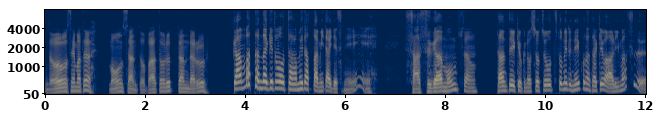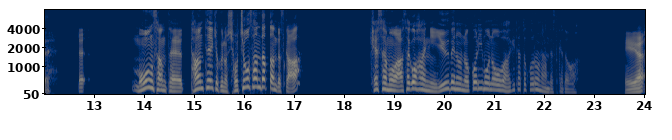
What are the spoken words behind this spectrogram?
どうせまたモンさんとバトルったんだろ頑張ったんだけどダメだったみたいですね。さすがモンさん。探偵局の所長を務める猫なだけはあります。モンさんって探偵局の所長さんだったんですか？今朝も朝ごはんに夕べの残り物をあげたところなんですけど。いや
